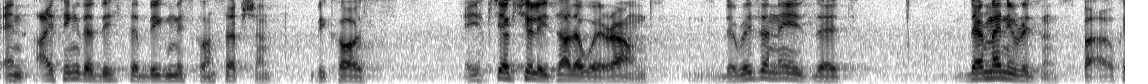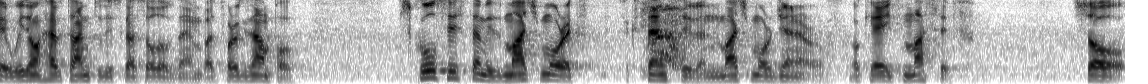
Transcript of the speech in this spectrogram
And I think that this is a big misconception because actually it's the other way around. The reason is that there are many reasons, but okay, we don't have time to discuss all of them. But for example, school system is much more ex extensive and much more general, okay? It's massive. So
